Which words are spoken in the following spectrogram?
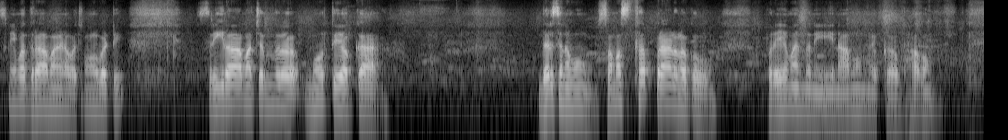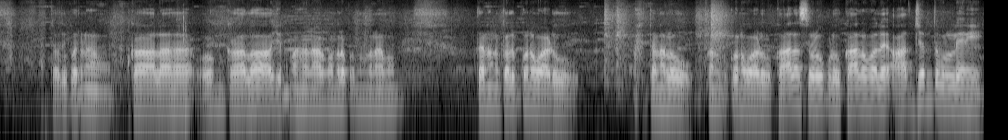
శ్రీమద్ రామాయణ వచనమును బట్టి శ్రీరామచంద్రమూర్తి యొక్క దర్శనము సమస్త ప్రాణులకు ప్రేమందని ఈ నామం యొక్క భావం. తదుపరి నామం కాల ఓం కాలాయ నమ. నాలుగు వందల పంతొమ్మిది నామం. తనను కలుపుకున్నవాడు తనలో కలుపుకున్నవాడు కాలస్వరూపుడు కాలం వలె ఆద్యంతములు లేని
